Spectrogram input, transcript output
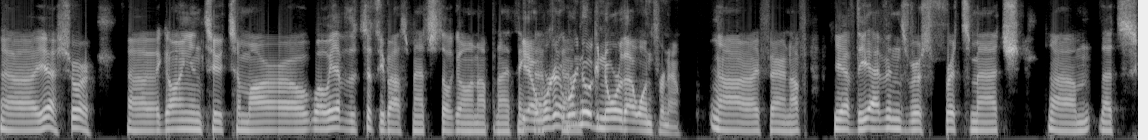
Uh, yeah, sure. Uh, going into tomorrow, well, we have the Tsitsipas match still going up, and I think yeah, we're gonna, we're going to ignore that one for now. All right, fair enough. You have the Evans versus Fritz match um, that's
